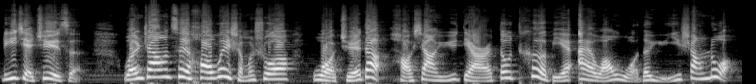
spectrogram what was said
理解句子，文章最后为什么说我觉得好像雨点儿都特别爱往我的雨衣上落？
